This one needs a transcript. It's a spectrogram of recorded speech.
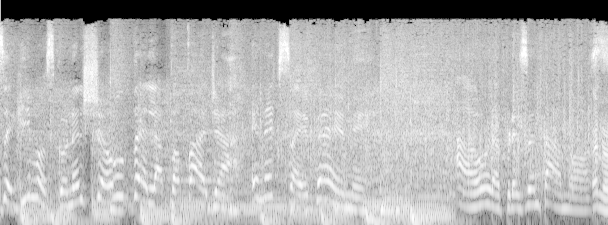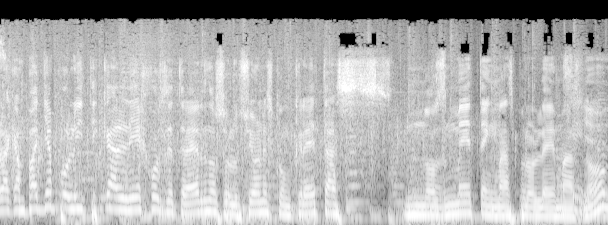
Seguimos con el show de la papaya en Exa FM. Ahora presentamos. Bueno, la campaña política, lejos de traernos soluciones concretas, nos mete en más problemas, ¿no?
